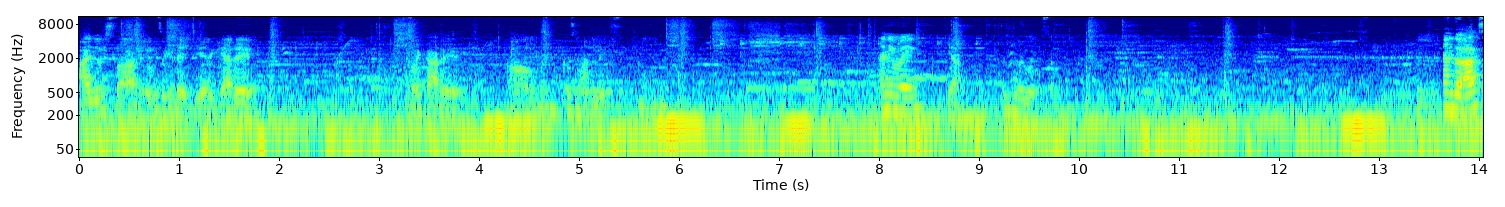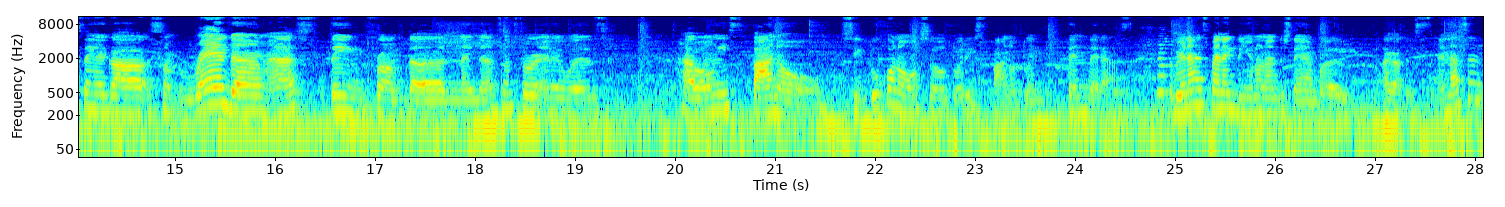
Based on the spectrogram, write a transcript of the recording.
i just thought it was a good idea to get it. So i got it um because my lips anyway yeah this is what it looks like. And the last thing i got some random ass thing from the 99 cent store and it was jabón hispano. Si tú conoces o tú eres hispano tú entenderás if you're not hispanic then you don't understand but i got this and that's it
